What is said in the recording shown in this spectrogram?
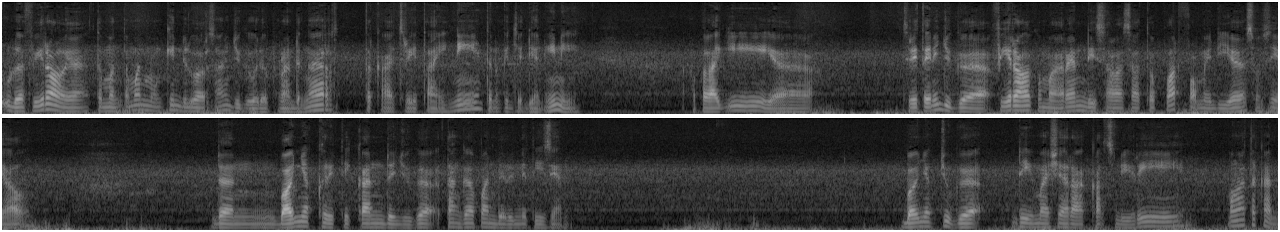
udah viral ya. Teman-teman mungkin di luar sana juga udah pernah dengar terkait cerita ini dan kejadian ini. Apalagi ya cerita ini juga viral kemarin di salah satu platform media sosial. Dan banyak kritikan dan juga tanggapan dari netizen banyak juga di masyarakat sendiri mengatakan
